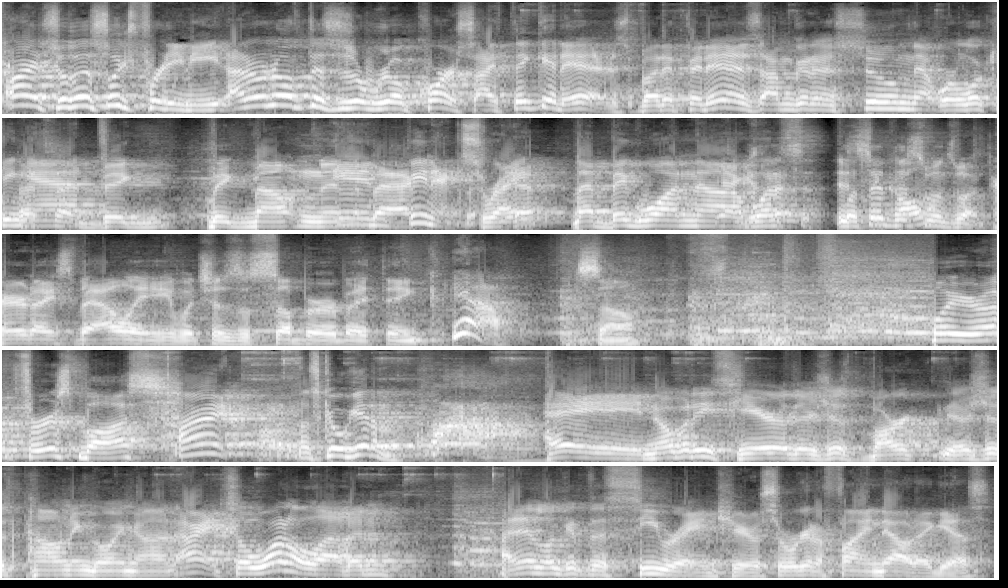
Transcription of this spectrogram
All right, so this looks pretty neat. I don't know if this is a real course. I think it is, but if it is, I'm going to assume that we're looking That's at that big big mountain in, in the back. Phoenix, right? That big one. Uh, Yeah, what, it what's said it this one's what Paradise Valley, which is a suburb, I think. Yeah. So. Well, you're up first, boss. All right, let's go get him. Hey, nobody's here. There's just bark. There's just pounding going on. All right, so 111. I didn't look at the C range here, so we're gonna find out, I guess.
